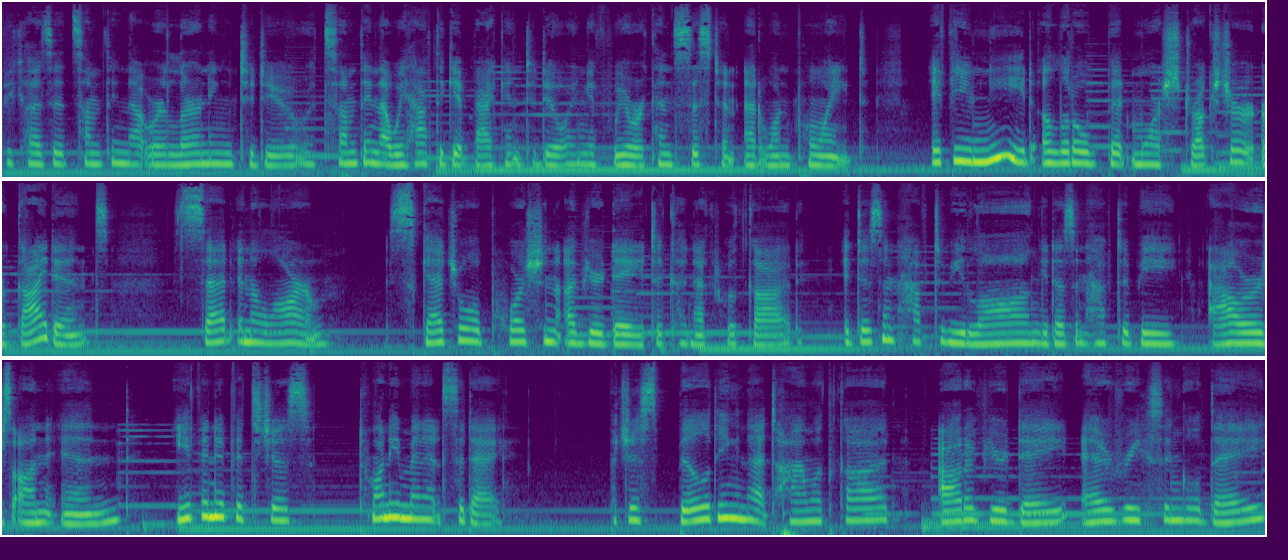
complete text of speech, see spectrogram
because it's something that we're learning to do. It's something that we have to get back into doing if we were consistent at one point. If you need a little bit more structure or guidance, set an alarm schedule a portion of your day to connect with God. It doesn't have to be long, it doesn't have to be hours on end, even if it's just 20 minutes a day. But just building that time with God out of your day every single day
